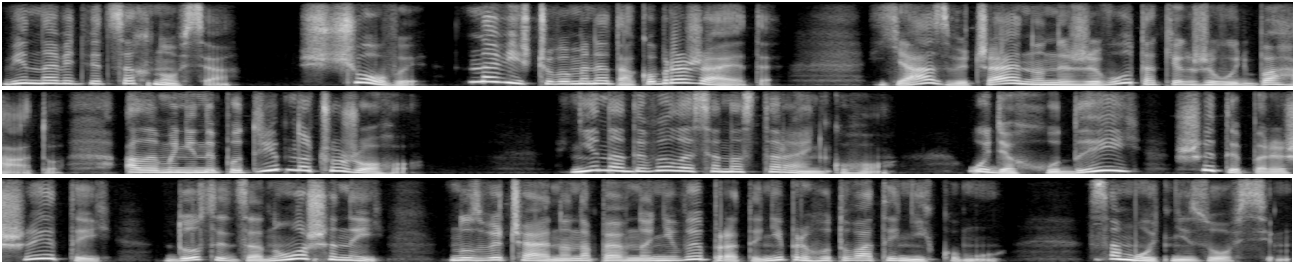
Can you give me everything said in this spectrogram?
Він навіть відсахнувся. Що ви? Навіщо ви мене так ображаєте? Я, звичайно, не живу так, як живуть багато, але мені не потрібно чужого. Ніна дивилася на старенького. Одяг худий, шити перешитий, досить заношений, ну, звичайно, напевно, ні випрати, ні приготувати нікому. Самотній зовсім.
